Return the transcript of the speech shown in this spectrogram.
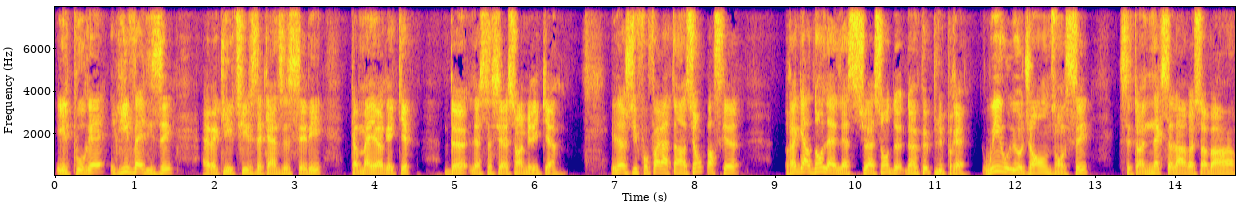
et ils pourraient rivaliser avec les Chiefs de Kansas City comme meilleure équipe de l'association américaine. Et là, je dis, il faut faire attention parce que regardons la, situation d'un peu plus près. Oui, Julio Jones, on le sait, c'est un excellent receveur,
